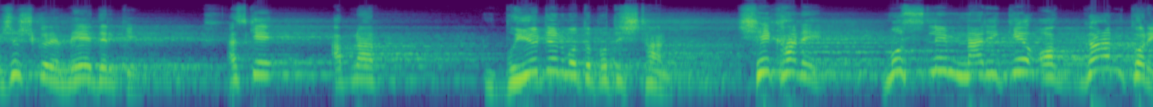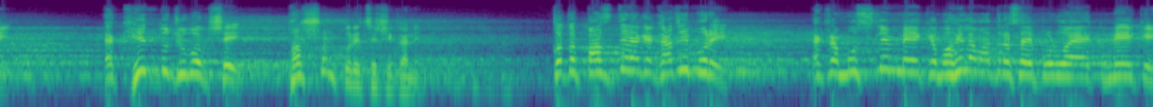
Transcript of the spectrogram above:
বিশেষ করে মেয়েদেরকে, আজকে আপনার বুয়েটের মতো প্রতিষ্ঠান, সেখানে মুসলিম নারীকে অজ্ঞান করে এক হিন্দু যুবক সে ধর্ষণ করেছে সেখানে। গত পাঁচ দিন আগে গাজীপুরে একটা মুসলিম মেয়েকে মহিলা মাদ্রাসায় পড়ুয়া এক মেয়েকে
